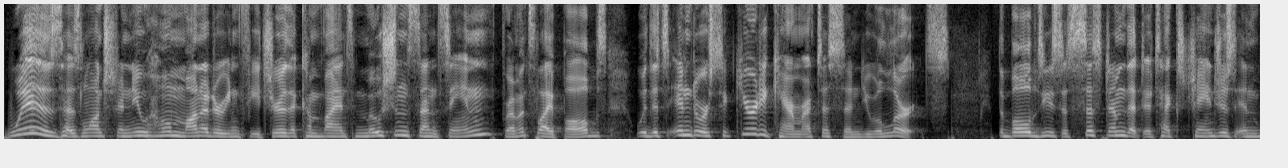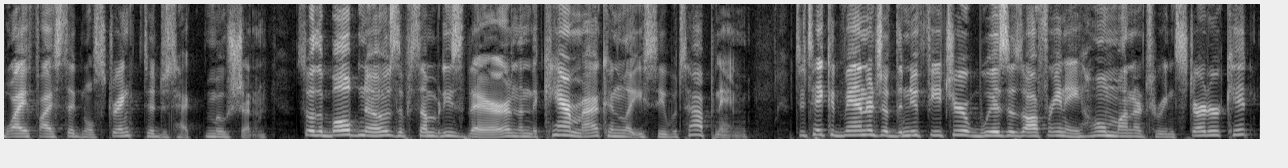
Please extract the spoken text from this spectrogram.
Wiz has launched a new home monitoring feature that combines motion sensing from its light bulbs with its indoor security camera to send you alerts. The bulbs use a system that detects changes in Wi Fi signal strength to detect motion. So the bulb knows if somebody's there, and then the camera can let you see what's happening. To take advantage of the new feature, Wiz is offering a home monitoring starter kit,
